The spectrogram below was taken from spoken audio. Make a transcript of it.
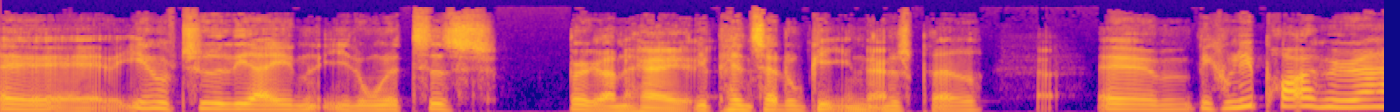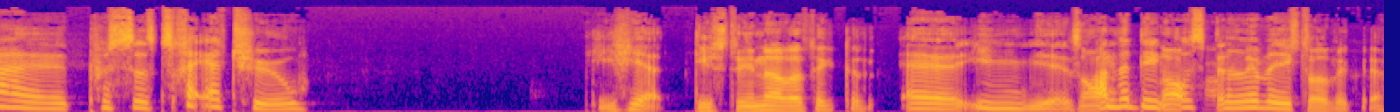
ja. Øh, endnu tydeligere end i nogle af tidsbøgerne Ja, ja. i pentalogien, der Ja. er skrevet. Øh, vi kunne lige prøve at høre øh, på side 23, de her, De stener eller digte? øh, i øh, andre digter stadigvæk. Stadigvæk, ja.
